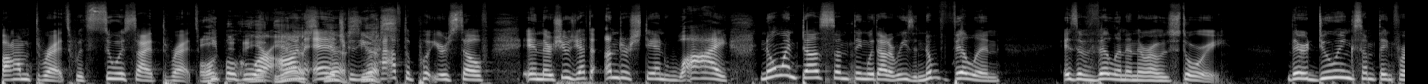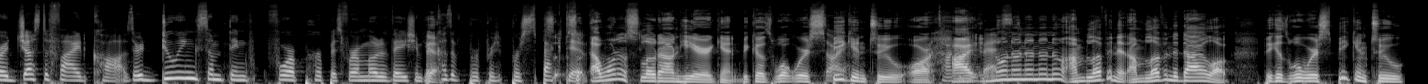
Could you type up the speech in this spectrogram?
bomb threats with suicide threats Oh, people who y- are on yes, edge yes, because you yes. have to put yourself in their shoes. You have to understand why. No one does something without a reason. No villain is a villain in their own story they're doing something for a justified cause. They're doing something for a purpose, for a motivation, Yeah. because of per- per- So- perspective. So I want to slow down here again because what we're speaking to are high. No, no, no, no, no. I'm loving it. I'm loving the dialogue because what we're speaking to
